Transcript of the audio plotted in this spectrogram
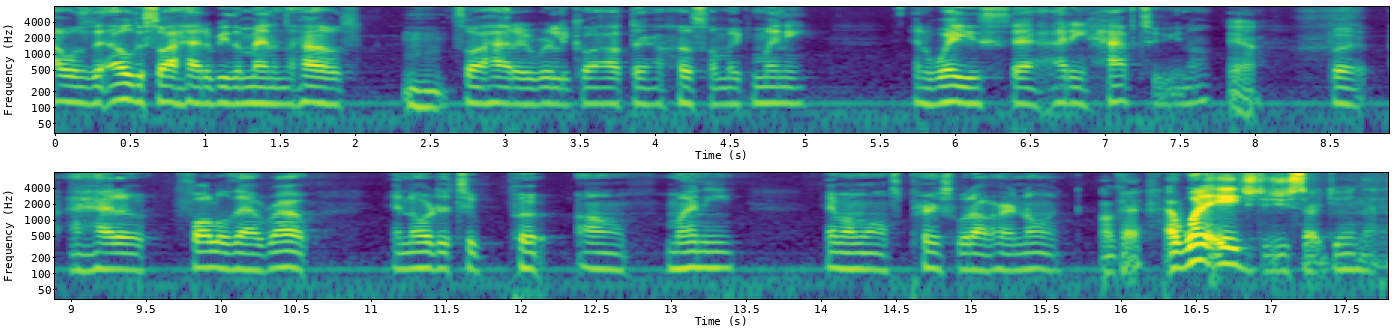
I was the eldest, so I had to be the man in the house. Mm-hmm. So I had to really go out there and hustle, make money in ways that I didn't have to, you know. Yeah. But I had to follow that route in order to put um, money in my mom's purse without her knowing. Okay. At what age did you start doing that?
